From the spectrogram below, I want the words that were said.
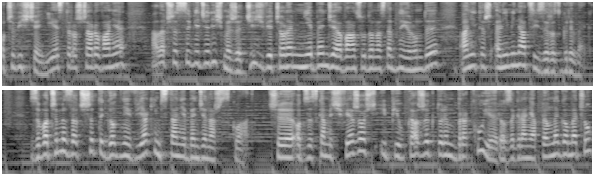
Oczywiście jest rozczarowanie, ale wszyscy wiedzieliśmy, że dziś wieczorem nie będzie awansu do następnej rundy, ani też eliminacji z rozgrywek. Zobaczymy za trzy tygodnie, w jakim stanie będzie nasz skład. Czy odzyskamy świeżość i piłkarzy, którym brakuje rozegrania pełnego meczu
